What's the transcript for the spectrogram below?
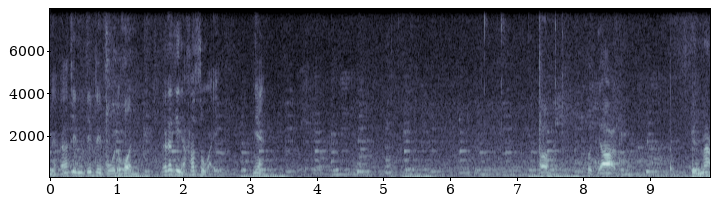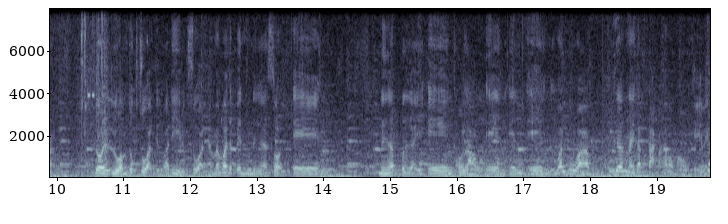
เนี่ยแล้วก็จิ้มจิ้มซีฟู้ดทุกคน แล้วก็กินกับข้าวสวยเนี่ย สุดยอดฟินมาก โดยรวมทุกส่วนถือว่าดีทุกส่วนนะ ไม่ว่าจะเป็นเนื้อสดเอง เนื้อเปื่อยเองเกาเหลาเองเอ็นเอง หรือว่าตัวเครื่องในต่างๆก็ทำออกมาโอเคเลย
